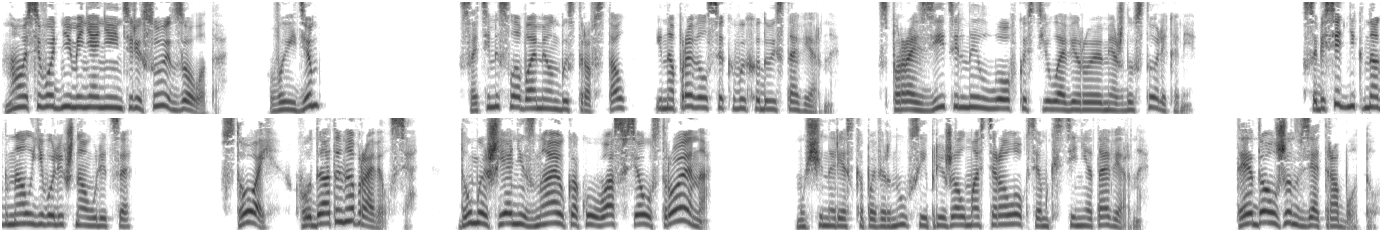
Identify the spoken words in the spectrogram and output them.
«Но сегодня меня не интересует золото. Выйдем?» С этими словами он быстро встал и направился к выходу из таверны, с поразительной ловкостью лавируя между столиками. Собеседник нагнал его лишь на улице. «Стой! Куда ты направился? Думаешь, я не знаю, как у вас все устроено?» Мужчина резко повернулся и прижал мастера локтем к стене таверны. «Ты должен взять работу.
